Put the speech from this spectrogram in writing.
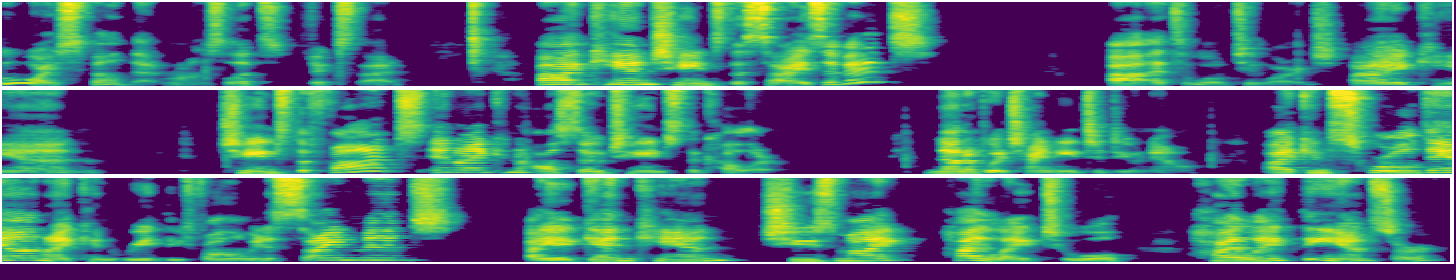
Ooh, I spelled that wrong, so let's fix that. I can change the size of it. Uh, it's a little too large. I can change the font, and I can also change the color, none of which I need to do now. I can scroll down, I can read the following assignment. I again can choose my highlight tool, highlight the answer,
